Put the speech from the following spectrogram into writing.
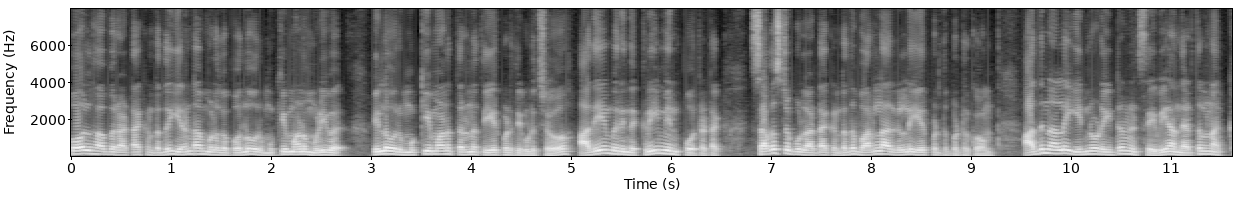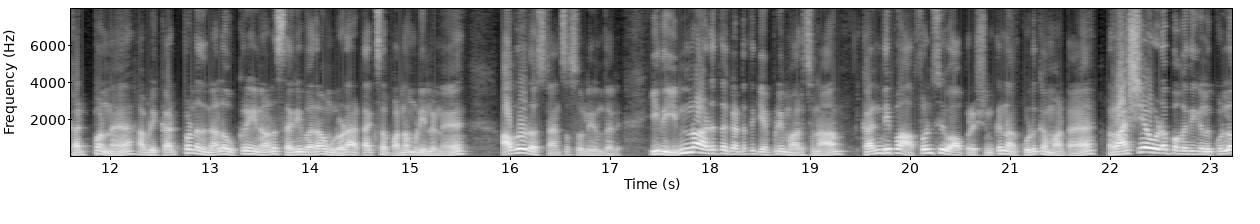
பேர்ல் ஹார்பர் அட்டாக்ன்றது இரண்டாம் உலக போரில் ஒரு முக்கியமான முடிவை இல்லை ஒரு முக்கியமான தருணத்தை ஏற்படுத்தி கொடுச்சோ அதே மாதிரி இந்த கிரீமியன் போர்ட் அட்டாக் செவஸ்டபுல் அட்டாக்ன்றது வரலாறுகளில் ஏற்படுத்தப்பட்டிருக்கும். அதனால என்னோட இன்டர்நெட் சேவையை அந்த இடத்துல நான் கட் பண்ணேன். அப்படி கட் பண்ணதுனால உக்ரைனால சரிவர அவங்களோட அட்டாக்ஸை பண்ண முடியலன்னு அவரோட ஸ்டான்ஸை சொல்லியிருந்தார். இது இன்னும் அடுத்த கட்டத்துக்கு எப்படி மாறுச்சுன்னா கண்டிப்பா அஃபென்சிவ் ஆப்ரேஷனுக்கு நான் கொடுக்க மாட்டேன். ரஷ்யாவோட பகுதிகளுக்குள்ள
